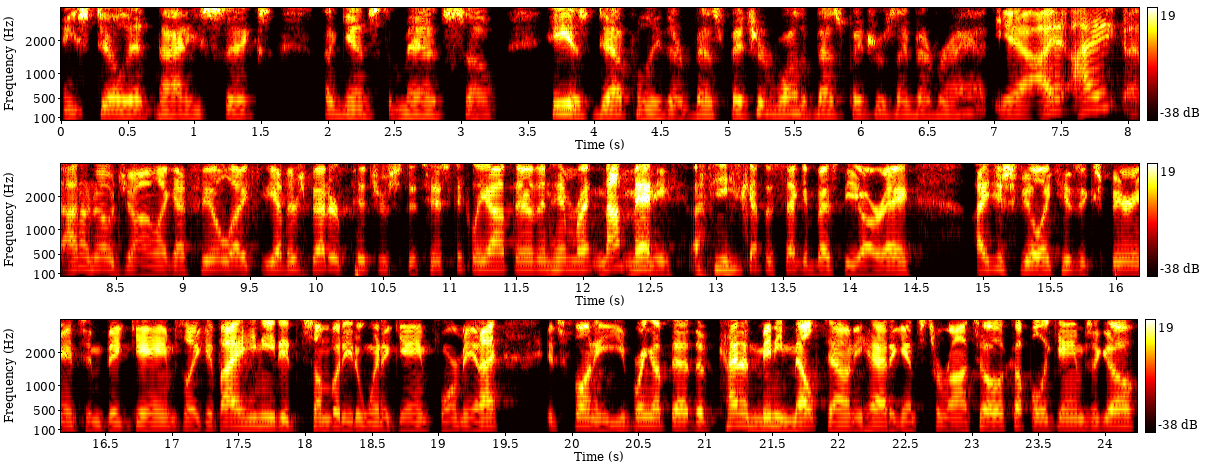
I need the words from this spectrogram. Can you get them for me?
and he still hit 96 against the Mets. So he is definitely their best pitcher and one of the best pitchers they've ever had. Yeah, I I I don't know, John. Like I feel like yeah, there's better pitchers statistically out there than him, right? Not many. I mean, he's got the second best ERA. I just feel like his experience in big games, like if I needed somebody to win a game for me, and I, it's funny you bring up that the kind of mini meltdown he had against Toronto a couple of games ago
